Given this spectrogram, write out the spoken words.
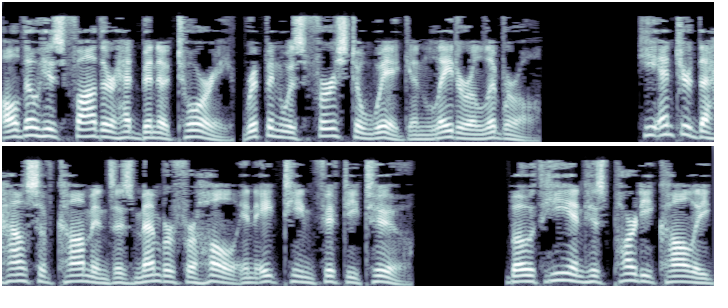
Although his father had been a Tory, Ripon was first a Whig and later a Liberal. He entered the House of Commons as member for Hull in 1852. Both he and his party colleague,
